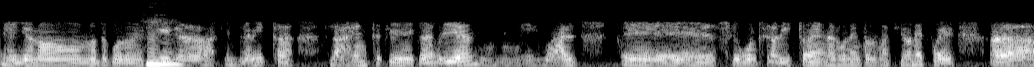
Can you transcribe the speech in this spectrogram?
Eh, yo no, no te puedo decir a simple vista la gente que, que habría. Igual eh, según se ha visto en algunas informaciones, pues a,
